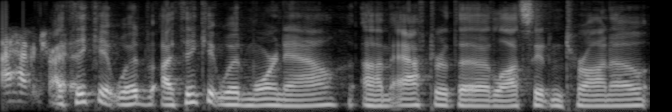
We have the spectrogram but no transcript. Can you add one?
I haven't tried I think it would. I think it would more now um, after the lawsuit in Toronto,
